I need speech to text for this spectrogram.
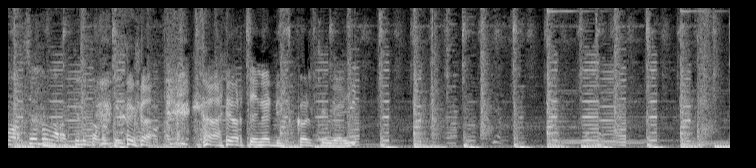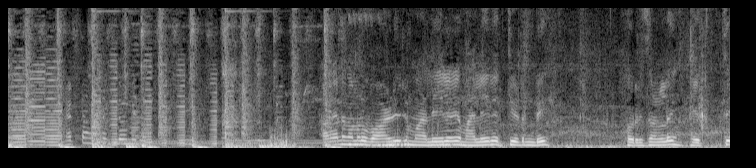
കുറച്ചൊക്കെ വിറക്കൽ തുടങ്ങി. കാലി കുറച്ച് കഴിഞ്ഞാൽ ഡിസ്ക്വാളിഫിങ് കഴിയും അങ്ങനെ നമ്മൾ വാഴൂർ മലയിൽ മലയിൽ എത്തിയിട്ടുണ്ട് ഹൊറിസണിൽ എത്തി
